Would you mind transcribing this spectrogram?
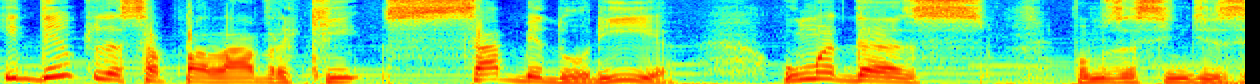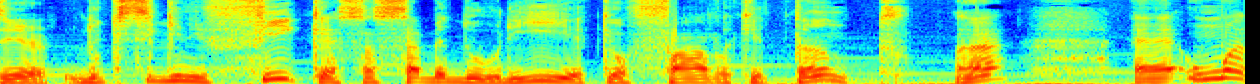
E dentro dessa palavra aqui, sabedoria, uma das, vamos assim dizer, do que significa essa sabedoria que eu falo aqui tanto, né? é, uma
